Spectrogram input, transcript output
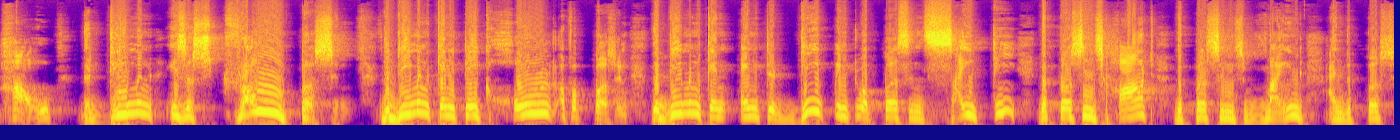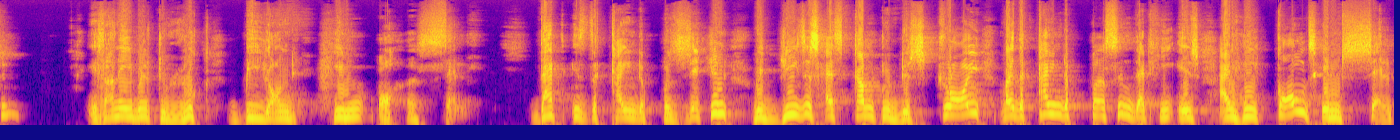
how the demon is a strong person. The demon can take hold of a person. The demon can enter deep into a person's psyche, the person's heart, the person's mind, and the person is unable to look beyond him or herself. That is the kind of possession which Jesus has come to destroy by the kind of person that he is, and he calls himself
